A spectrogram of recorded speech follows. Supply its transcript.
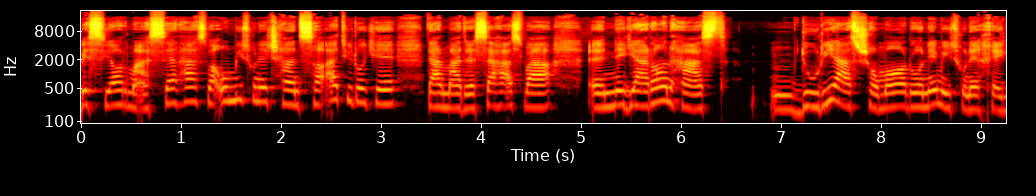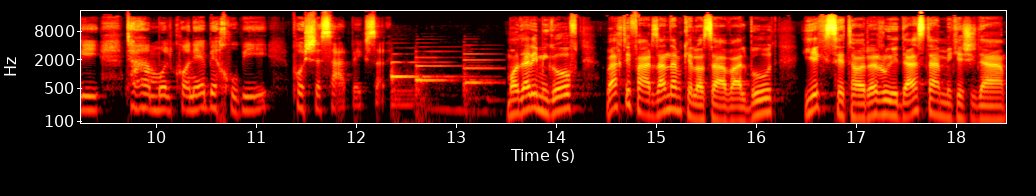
بسیار مؤثر هست و اون می‌تونه چند ساعتی رو که در مدرسه هست و نگران هست دوری از شما رو نمی‌تونه خیلی تحمل کنه به خوبی پشت سر بگذاره. مادری می‌گفت وقتی فرزندم کلاس اول بود یک ستاره روی دستم میکشیدم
